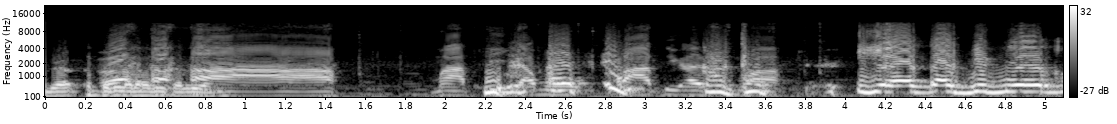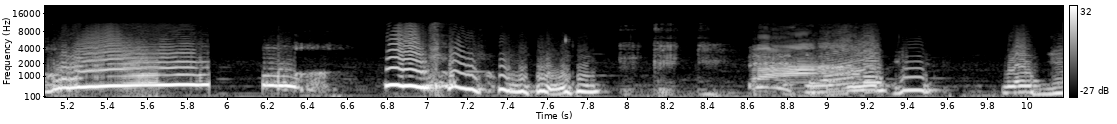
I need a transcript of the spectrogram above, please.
nggak kedengeran kalian. Mati kamu, mati kalian semua. Iya kagetnya aku. Lagi lagi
